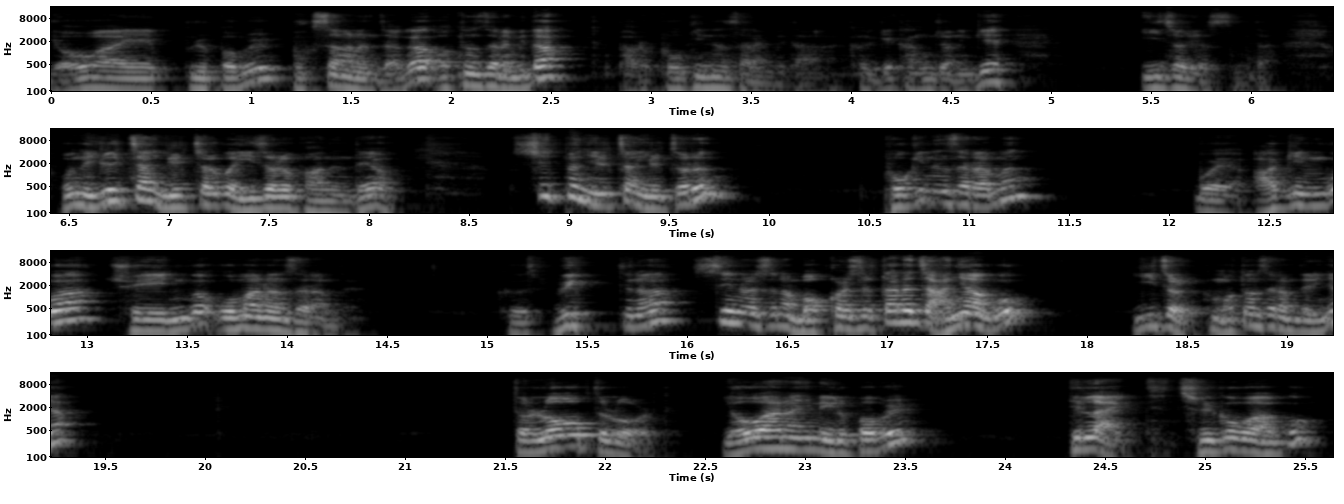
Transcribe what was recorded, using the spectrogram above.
여호와의 율법을 묵상하는 자가 어떤 사람이다? 바로 복 있는 사람이다. 그게 강조하는 게 2절이었습니다. 오늘 1장 1절과 2절을 봤는데요. 시편 1장 1절은 복 있는 사람은 뭐예요? 악인과 죄인과 오만한 사람들. 그 wicked나 sinners나 먹걸스를 따르지 아니하고 2절 그럼 어떤 사람들이냐? The law of the Lord 여호와 하나님의 율법을 delight 즐거워하고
